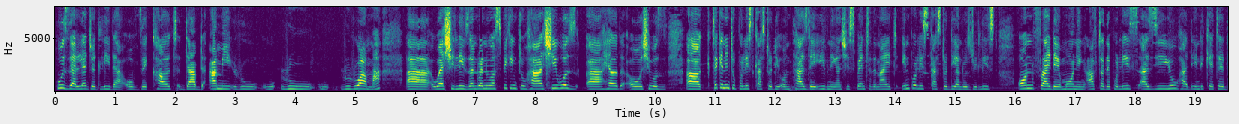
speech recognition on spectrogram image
who is the alleged leader of the cult dubbed Ami Ru, Ru, Ruruama, uh, where she lives. And when we were speaking to her, she was uh, held or she was uh, taken into police custody on Thursday evening and she spent the night in police custody and was released on Friday morning after the police, as you had indicated,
